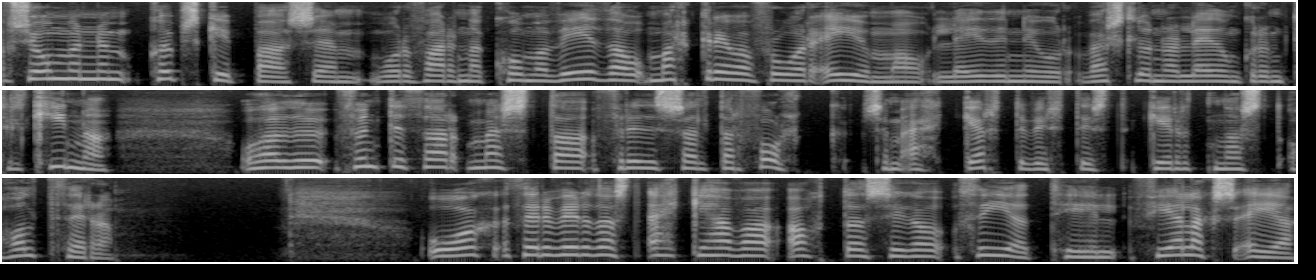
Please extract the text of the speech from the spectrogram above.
af sjómunum kaupskipa sem voru farin að koma við á markreifafrúar eigum á leiðinni úr verslunarleiðungrum til Kína og hafðu fundið þar mesta friðsældar fólk sem ekkert virtist gyrnast hold þeirra og þeir virðast ekki hafa áttað sig á því að til félagseiga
